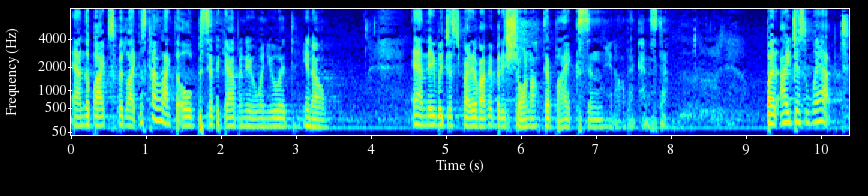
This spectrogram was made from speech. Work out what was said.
And the bikes would like, it's kind of like the old Pacific Avenue when you would, you know, and they would just ride over everybody showing off their bikes and, you know, all that kind of stuff. But I just wept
